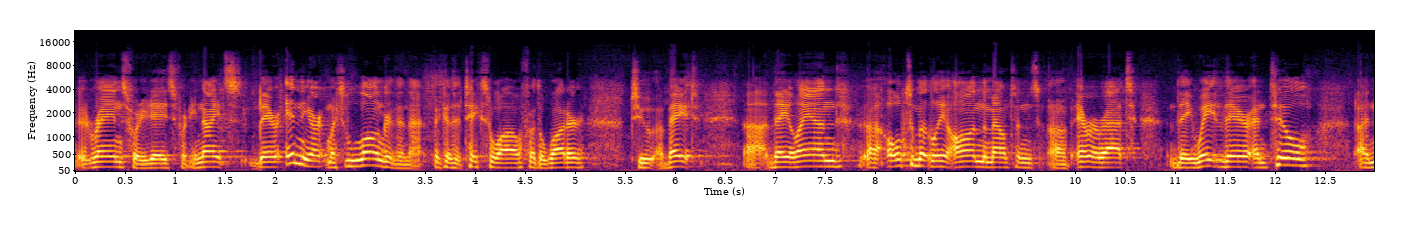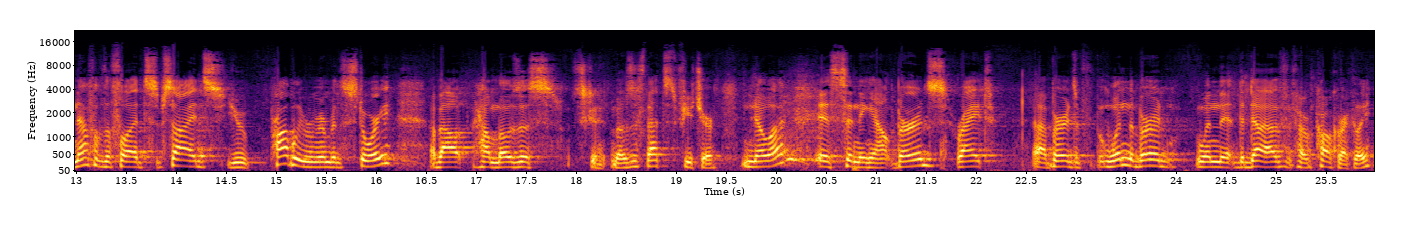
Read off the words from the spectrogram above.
It rains 40 days, 40 nights. They're in the ark much longer than that because it takes a while for the water to abate. Uh, they land uh, ultimately on the mountains of Ararat. They wait there until enough of the flood subsides, you probably remember the story about how Moses, Moses, that's future, Noah is sending out birds, right? Uh, birds, when the bird, when the, the dove, if I recall correctly,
